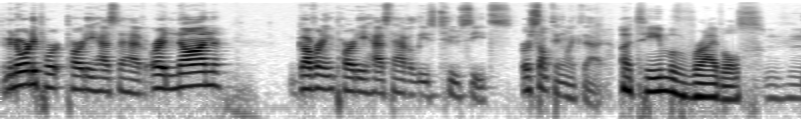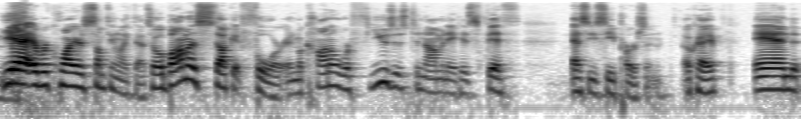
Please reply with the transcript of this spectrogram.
the minority par- party has to have or a non governing party has to have at least two seats or something like that. A team of rivals. Mm-hmm. Yeah, it requires something like that. So Obama is stuck at four, and McConnell refuses to nominate his fifth SEC person. Okay, and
